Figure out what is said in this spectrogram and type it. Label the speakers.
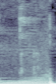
Speaker 1: Yeah.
